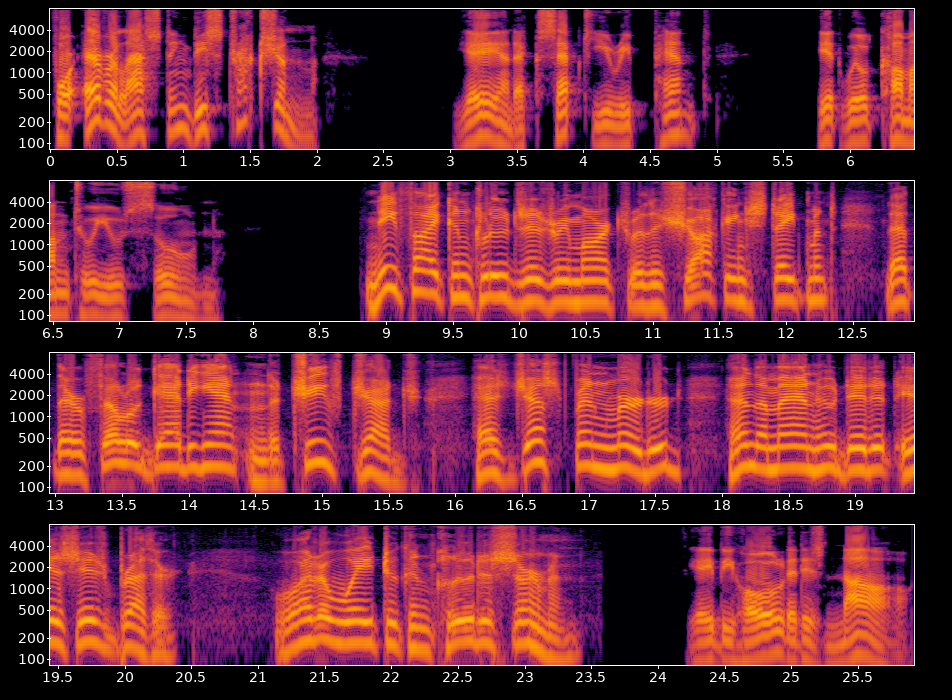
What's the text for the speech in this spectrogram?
for everlasting destruction. Yea, and except ye repent, it will come unto you soon. Nephi concludes his remarks with a shocking statement that their fellow Gadianton, the chief judge, has just been murdered, and the man who did it is his brother. What a way to conclude a sermon! Yea, behold, it is now,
